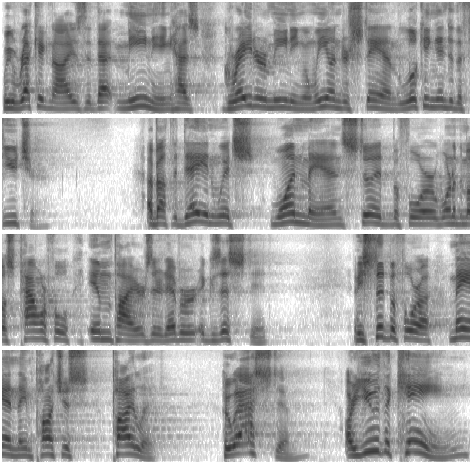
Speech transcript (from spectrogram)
We recognize that that meaning has greater meaning when we understand looking into the future about the day in which one man stood before one of the most powerful empires that had ever existed. And he stood before a man named Pontius Pilate who asked him, Are you the king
